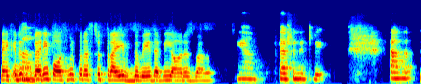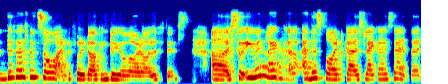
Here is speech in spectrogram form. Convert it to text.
Like it is uh, very possible for us to thrive the way that we are as well. Yeah definitely uh, this has been so wonderful talking to you about all of this. Uh, so even like uh, at this podcast, like I said, that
